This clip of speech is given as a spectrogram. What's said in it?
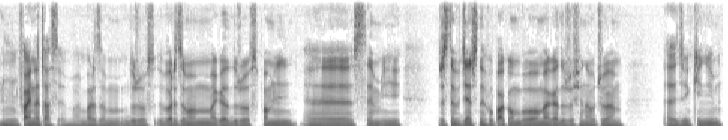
Mm, Fajne czasy. Bardzo dużo, bardzo mam mega dużo wspomnień e, z tym i też jestem wdzięczny chłopakom, bo mega dużo się nauczyłem dzięki nim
